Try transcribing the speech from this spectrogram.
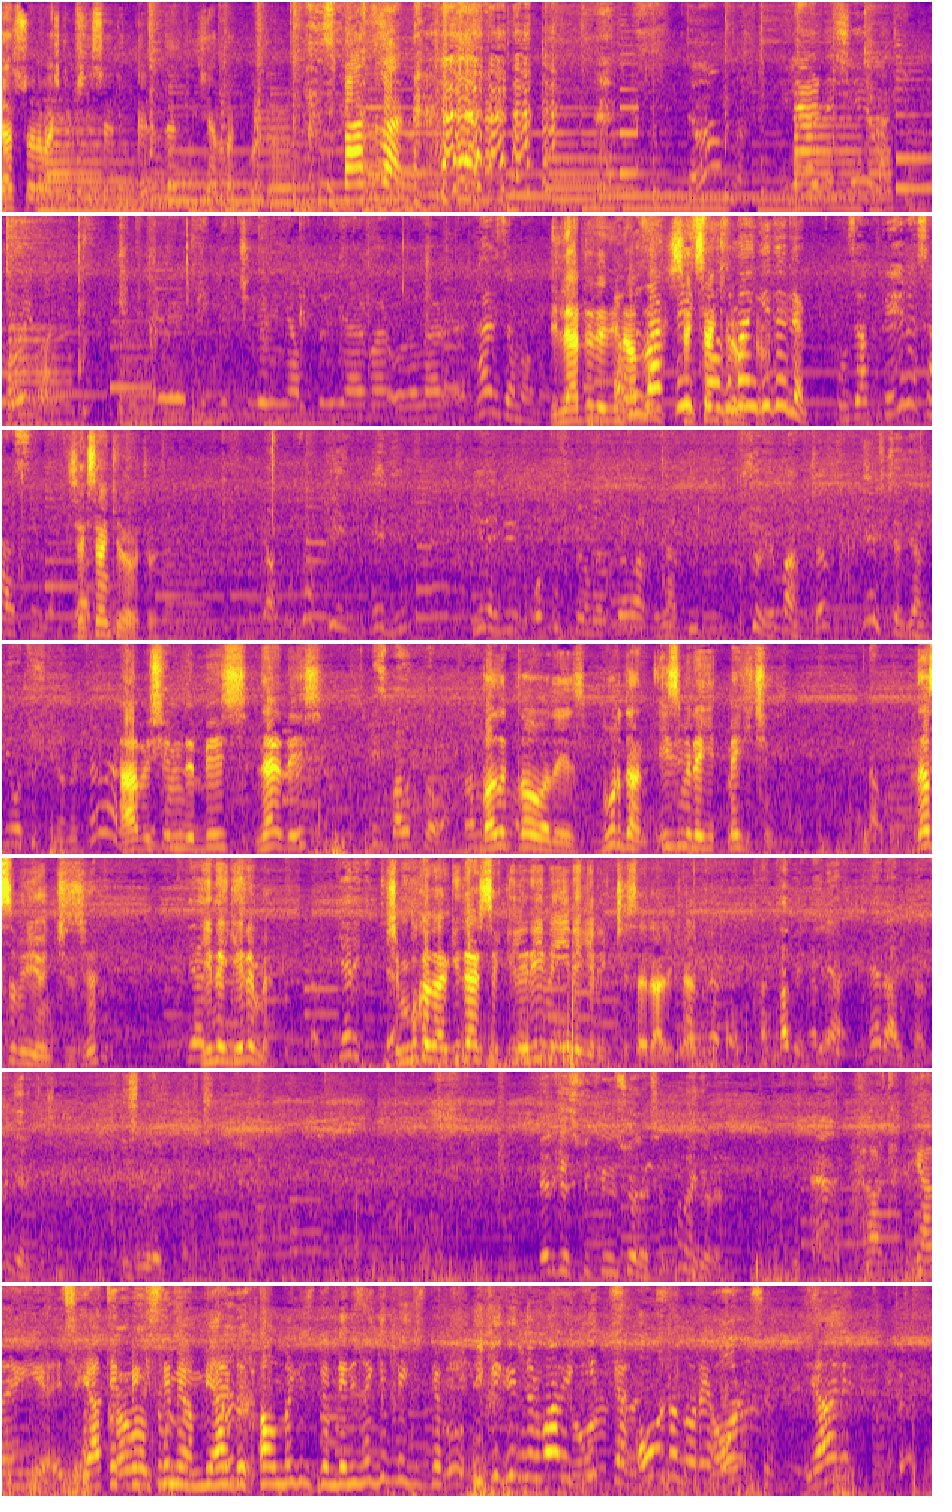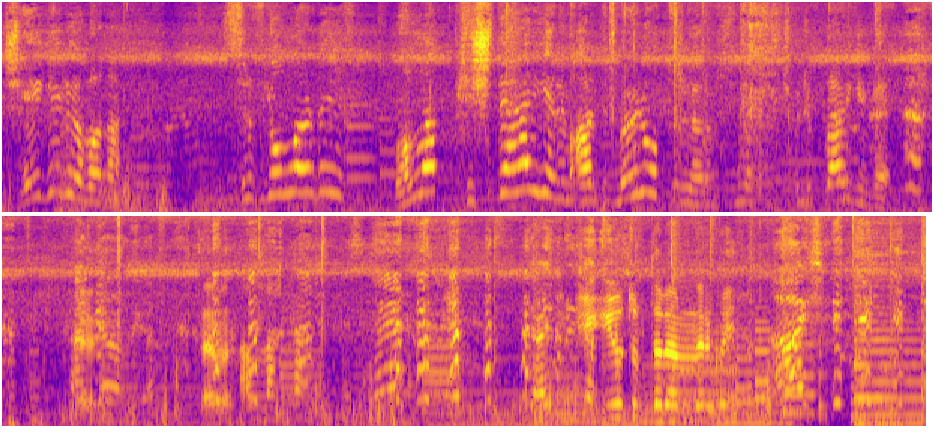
biraz sonra başka bir şey söylediklerinde diyeceğim bak burada. İspatı var. Tamam mı? İleride şey var, koy var. Ee, piknikçilerin yaptığı yer var. Oralar e, her zaman var. İleride dediğin E, abla uzak değilse 80 o zaman kilometre. gidelim. Uzak değil esasında. 80 kilometre. Ya uzak değil dediğim yine bir 30 kilometre vardır. Yani bir şuraya bakacağız. Geçeceğiz yani bir 30 kilometre var. Abi şimdi biz neredeyiz? Biz Balıklıova. Balıklıova'dayız. Buradan İzmir'e gitmek için Tamam. nasıl bir yön çizeceğiz? Yine geri mi? Geri gideceğiz. Şimdi bu kadar gidersek ileri yine yine geri gideceğiz her halükarda. Ha, Tabii yine her halükarda geri gideceğiz. İzmir'e için. Herkes fikrini söylesin ona göre. Artık yani seyahat etmek Kahvaltımızı- istemiyorum. Bir yerde Tabii. kalmak istiyorum. Denize gitmek istiyorum. İki gündür var ya git gel oradan oraya. Or yani şey geliyor bana. Sırf yollardayız. Vallahi pişti her yerim. Artık böyle oturuyorum. Sınırsız çocuklar gibi. Tamam. Allah kahretmesin. YouTube'da ben bunları koyayım. Ay.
